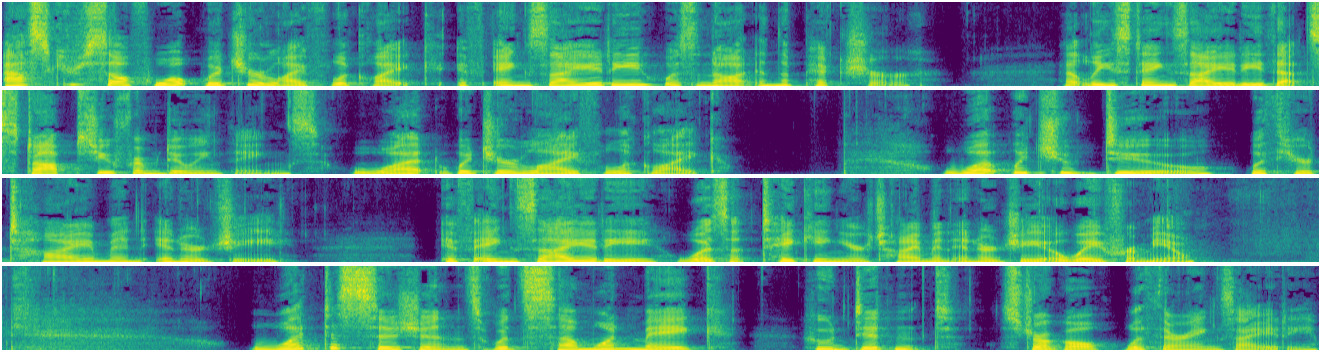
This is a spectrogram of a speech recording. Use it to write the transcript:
Ask yourself what would your life look like if anxiety was not in the picture? At least anxiety that stops you from doing things. What would your life look like? What would you do with your time and energy if anxiety wasn't taking your time and energy away from you? What decisions would someone make who didn't struggle with their anxiety?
